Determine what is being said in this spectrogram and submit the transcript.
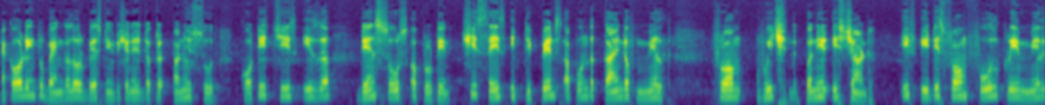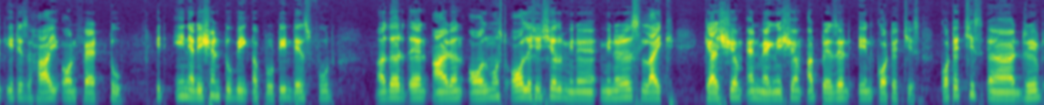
according to bangalore based nutritionist dr anush sood cottage cheese is a dense source of protein. She says it depends upon the kind of milk from which the paneer is churned. If it is from full cream milk, it is high on fat too. It, in addition to being a protein dense food, other than iron, almost all essential min- minerals like calcium and magnesium are present in cottage cheese. Cottage cheese uh, derived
